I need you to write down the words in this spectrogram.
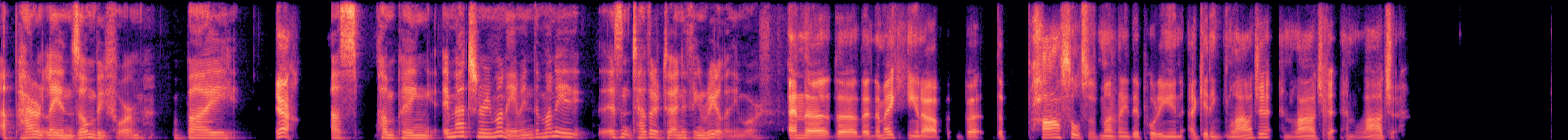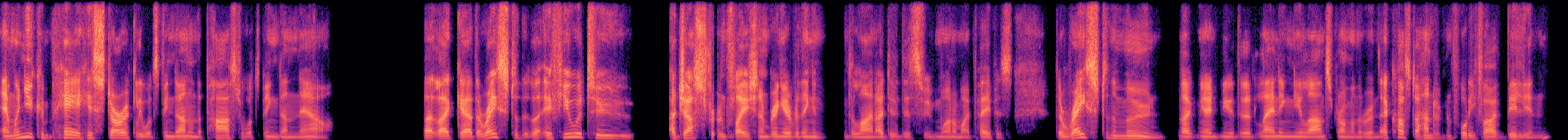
apparently in zombie form by yeah us pumping imaginary money. I mean, the money isn't tethered to anything real anymore. And the, the, the they're making it up, but the parcels of money they're putting in are getting larger and larger and larger. And when you compare historically what's been done in the past to what's being done now, but like uh, the race to the, if you were to adjust for inflation and bring everything into line, I did this in one of my papers. The race to the moon, like you know, the landing Neil Armstrong on the moon, that cost 145 billion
